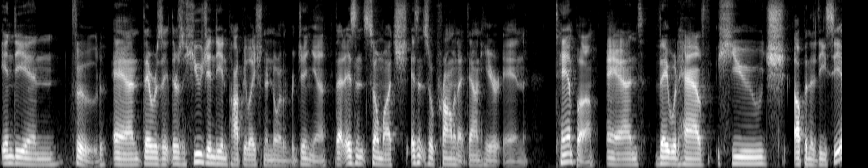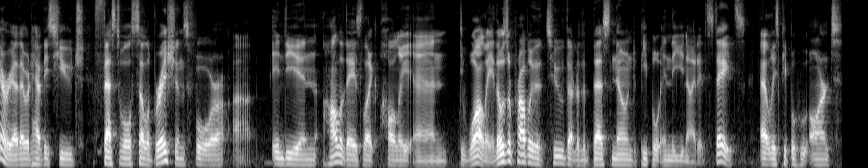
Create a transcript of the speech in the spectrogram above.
Indian food and there was a there's a huge Indian population in Northern Virginia that isn't so much isn't so prominent down here in Tampa and they would have huge up in the DC area they would have these huge festival celebrations for uh, Indian holidays like Holi and Diwali. Those are probably the two that are the best known to people in the United States, at least people who aren't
